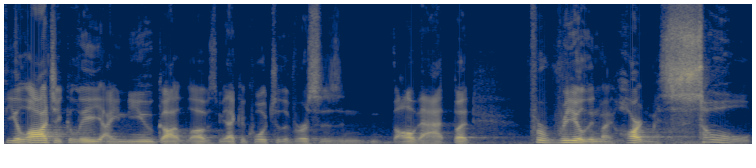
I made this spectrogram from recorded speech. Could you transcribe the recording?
Theologically, I knew God loves me. I could quote you the verses and all that, but for real, in my heart, in my soul,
